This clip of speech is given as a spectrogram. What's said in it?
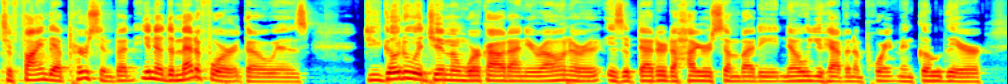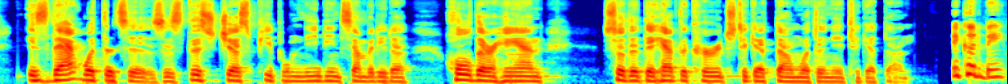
to find that person. But you know, the metaphor though is do you go to a gym and work out on your own or is it better to hire somebody know you have an appointment go there? Is that what this is? Is this just people needing somebody to hold their hand so that they have the courage to get done what they need to get done? It could be.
